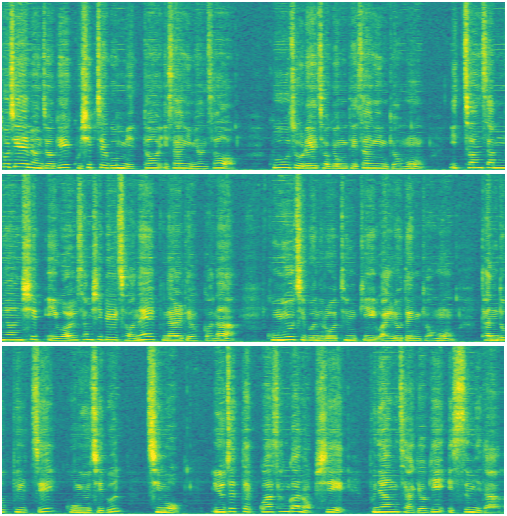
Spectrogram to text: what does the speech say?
토지의 면적이 90제곱미터 이상이면서 구조례 적용 대상인 경우 2003년 12월 30일 전에 분할되었거나 공유 지분으로 등기 완료된 경우 단독 필지, 공유 지분, 지목, 유주택과 상관없이 분양 자격이 있습니다.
